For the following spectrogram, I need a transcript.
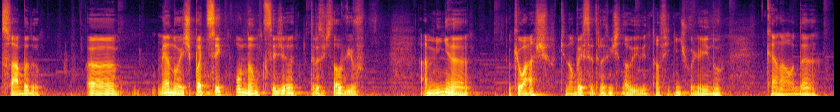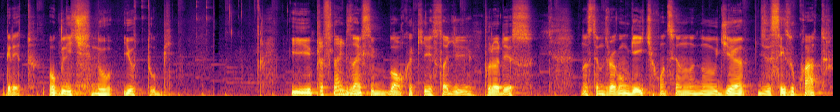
sábado, uh, meia-noite. Pode ser ou não que seja transmitido ao vivo. A minha. O que eu acho que não vai ser transmitido ao vivo, então fiquem de olho aí no canal da Greto, o Glitch no YouTube. E para finalizar esse bloco aqui só de Puroreço, nós temos Dragon Gate acontecendo no dia 16 do 4.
